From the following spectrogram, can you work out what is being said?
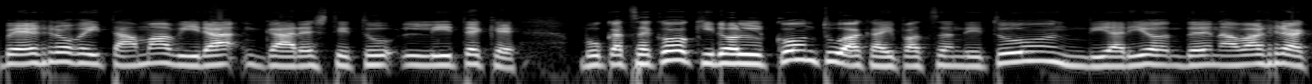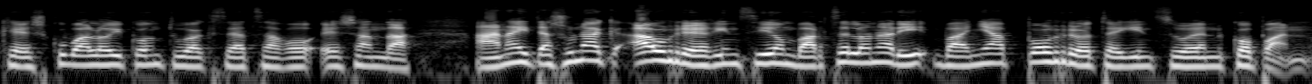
berrogeita amabira garestitu liteke. Bukatzeko kirol kontuak aipatzen ditu diario de Navarrak eskubaloi kontuak zehatzago esan da. Anaitasunak aurre egin zion Bartzelonari baina porrot egin zuen kopan.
